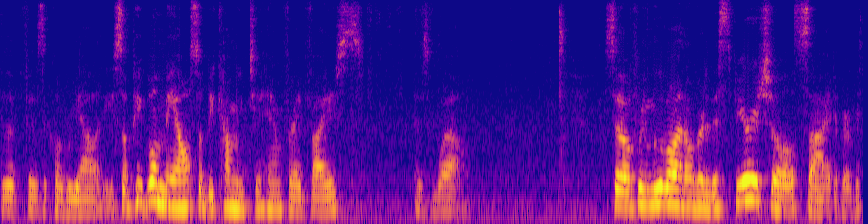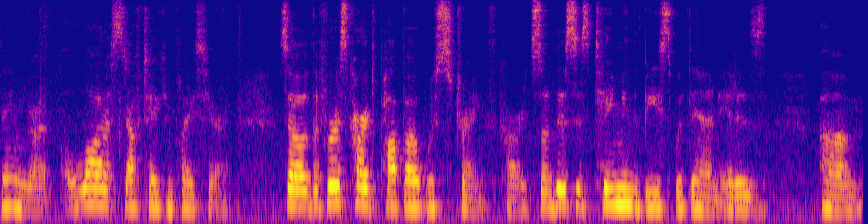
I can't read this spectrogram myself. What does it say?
the physical reality. So people may also be coming to him for advice as well. So if we move on over to the spiritual side of everything, we've got a lot of stuff taking place here. So the first card to pop out was Strength card. So this is taming the beast within. It is um,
